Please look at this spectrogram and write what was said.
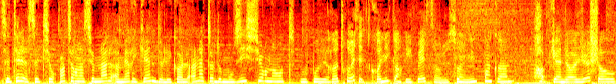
C'était la section internationale américaine de l'école Anatole de Monzy sur Nantes. Vous pouvez retrouver cette chronique en replay sur le sonunique.com. Hope you enjoyed the show.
